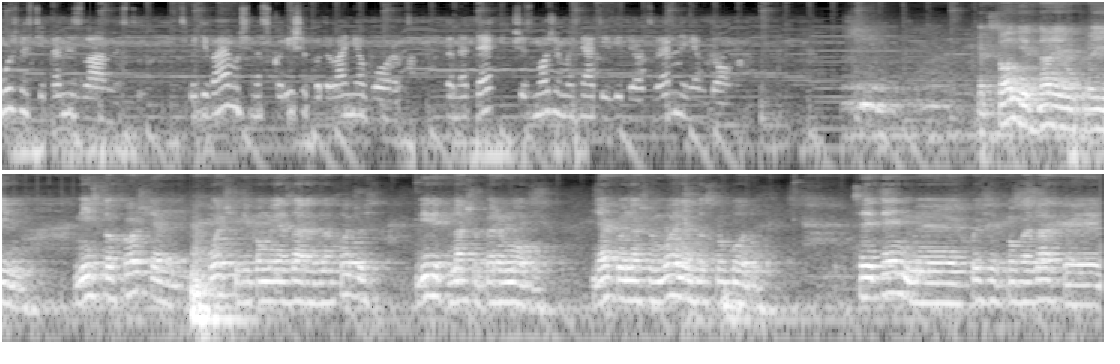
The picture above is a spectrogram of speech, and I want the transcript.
мужності та незламності. Сподіваємося на скоріше подолання ворога та на те, що зможемо зняти відеозвернення вдома. Херсон єднає Україну. Місто Хрошлєв, Польщі, в якому я зараз знаходжусь, вірить в нашу перемогу. Дякую нашим воїнам за свободу. Цей день ми хочемо побажати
